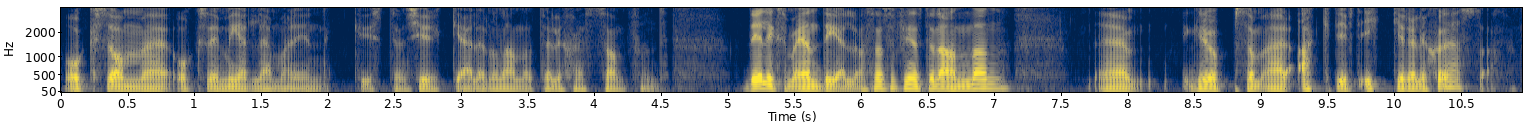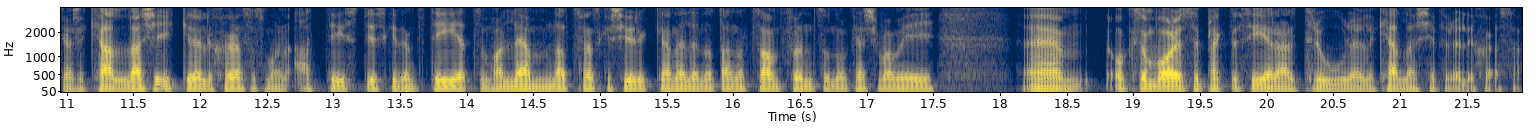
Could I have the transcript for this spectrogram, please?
Och som eh, också är medlemmar i en kristen kyrka eller något annat religiöst samfund. Det är liksom en del. Och sen så finns det en annan eh, grupp som är aktivt icke-religiösa. Som kanske kallar sig icke-religiösa, som har en ateistisk identitet, som har lämnat Svenska kyrkan eller något annat samfund som de kanske var med i. Ehm, och som vare sig praktiserar, tror eller kallar sig för religiösa.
